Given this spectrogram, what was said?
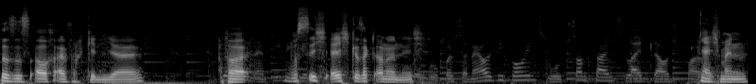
das ist auch einfach genial. Aber wusste ich ehrlich gesagt auch noch nicht. Ja, ich meine,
